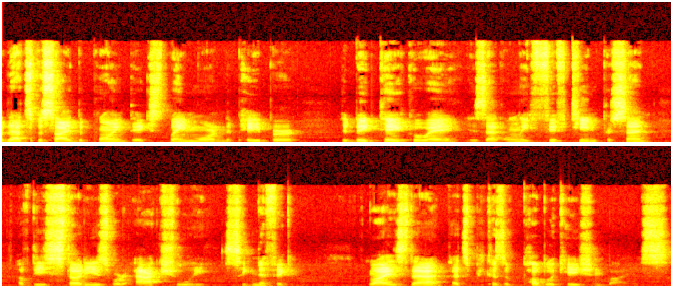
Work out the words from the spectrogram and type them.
But that's beside the point. They explain more in the paper. The big takeaway is that only 15% of these studies were actually significant. Why is that? That's because of publication bias.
